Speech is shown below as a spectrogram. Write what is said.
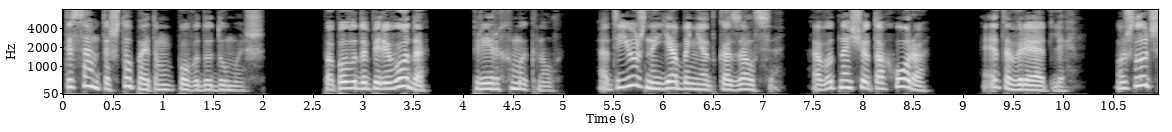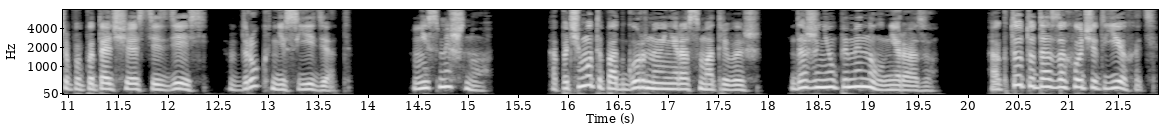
Ты сам-то что по этому поводу думаешь? По поводу перевода? Прир хмыкнул. От Южной я бы не отказался. А вот насчет Ахора — это вряд ли. Уж лучше попытать счастье здесь, вдруг не съедят. Не смешно. А почему ты Подгорную не рассматриваешь? Даже не упомянул ни разу. А кто туда захочет ехать?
